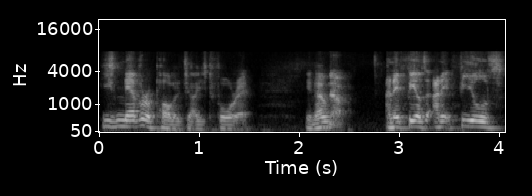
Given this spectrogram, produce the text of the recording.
he's never apologized for it. You know? No. And it feels and it feels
